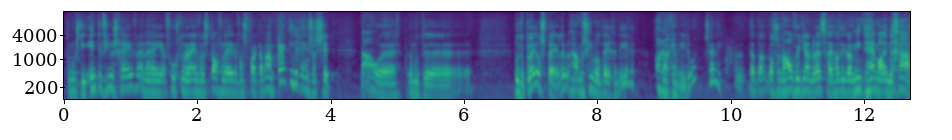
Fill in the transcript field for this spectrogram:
Toen moest hij interviews geven en hij vroeg toen aan een van de stafleden van Sparta... waarom kijkt iedereen zo sip? Nou, eh, we moeten... we moeten play-offs spelen. We gaan misschien wel degraderen. Oh, nou, ik heb hem niet door, zei hij. Dat, dat was een half uurtje na de wedstrijd. Had hij dan niet helemaal in de gaten.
